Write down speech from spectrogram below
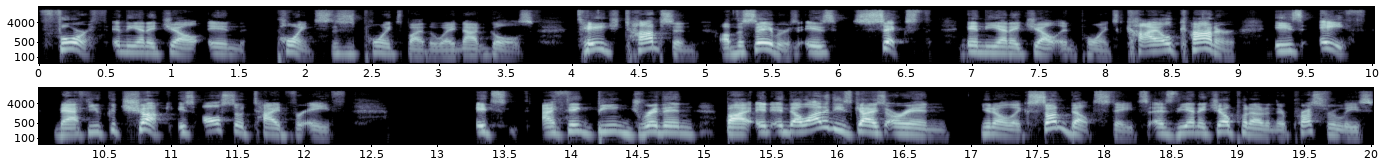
fourth in the NHL in points. This is points, by the way, not goals. Tage Thompson of the Sabres is sixth in the NHL in points. Kyle Connor is eighth. Matthew Tkachuk is also tied for eighth. It's, I think, being driven by, and, and a lot of these guys are in, you know, like Sunbelt states, as the NHL put out in their press release,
